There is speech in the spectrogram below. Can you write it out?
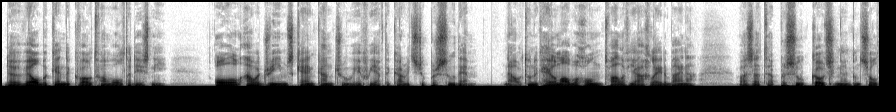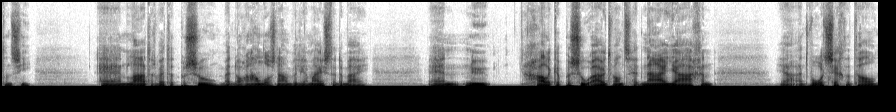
de welbekende quote van Walter Disney. All our dreams can come true if we have the courage to pursue them. Nou, toen ik helemaal begon, twaalf jaar geleden bijna, was dat uh, Pursue Coaching and Consultancy. En later werd het Pursue met nog een handelsnaam William Meister erbij. En nu haal ik het Pursue uit, want het najagen, ja, het woord zegt het al,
